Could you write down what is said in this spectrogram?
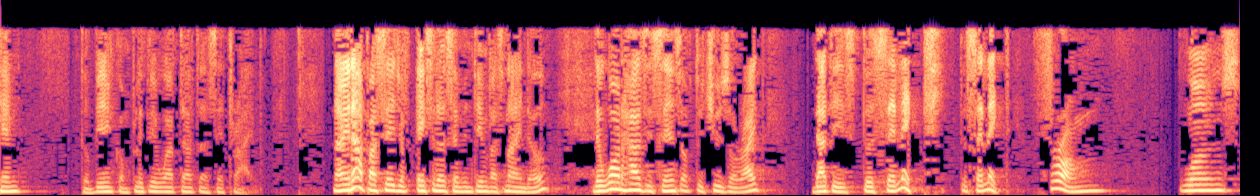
came to being completely wiped out as a tribe. Now, in our passage of Exodus 17, verse 9, though, the word has the sense of to choose, all right? That is to select, to select from one's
